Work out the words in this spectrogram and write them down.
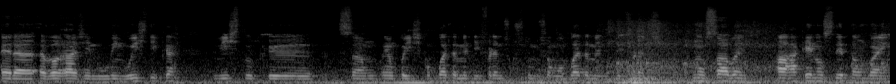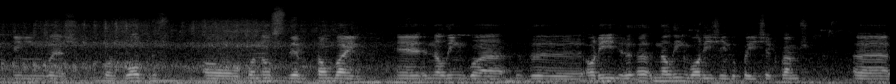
era a barragem linguística, visto que são, é um país completamente diferente, os costumes são completamente diferentes. Não sabem, há, há quem não se dê tão bem em inglês quanto outros, ou quando não se dê tão bem eh, na, língua de, ori, eh, na língua origem do país a que vamos, ah,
